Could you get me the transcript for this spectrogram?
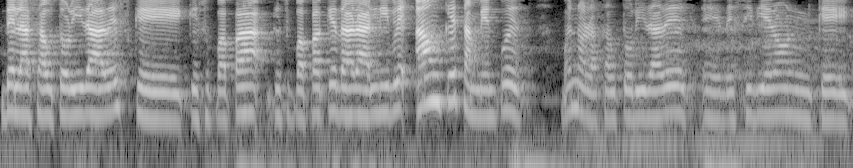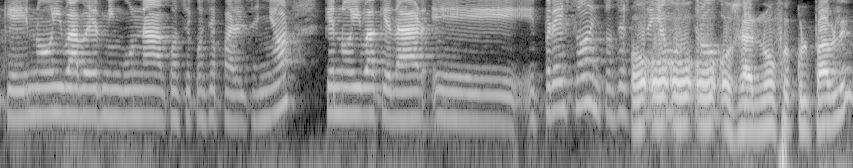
de las autoridades que, que su papá que su papá quedara libre, aunque también pues bueno, las autoridades eh, decidieron que, que no iba a haber ninguna consecuencia para el señor, que no iba a quedar eh, preso, entonces o, pues ella o- o- mostró, o- o sea no fue culpable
